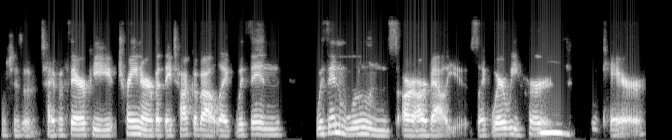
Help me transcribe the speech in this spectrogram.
which is a type of therapy trainer but they talk about like within within wounds are our values like where we hurt mm. we care.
